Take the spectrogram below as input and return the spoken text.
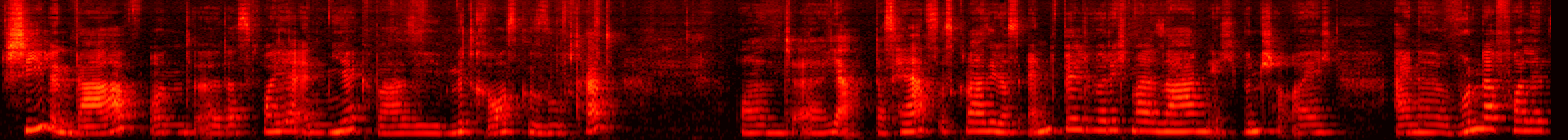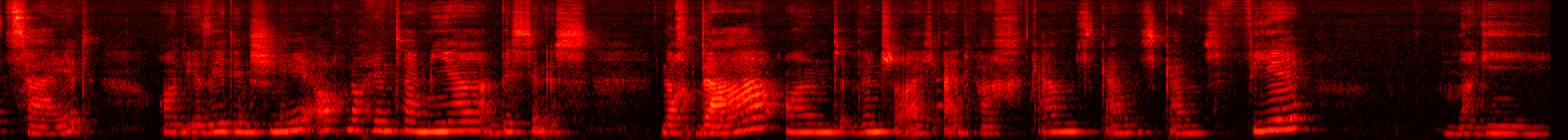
schielen darf und äh, das Feuer in mir quasi mit rausgesucht hat. Und äh, ja, das Herz ist quasi das Endbild, würde ich mal sagen. Ich wünsche euch eine wundervolle Zeit und ihr seht den Schnee auch noch hinter mir. Ein bisschen ist noch da und wünsche euch einfach ganz, ganz, ganz viel Magie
